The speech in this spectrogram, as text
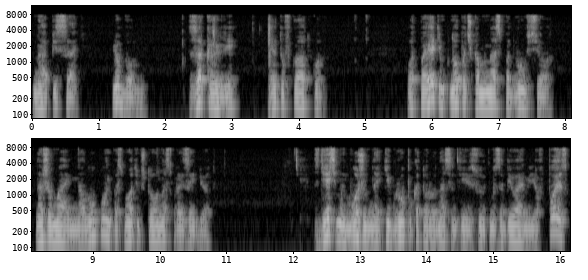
написать. Любому. Закрыли эту вкладку. Вот по этим кнопочкам у нас по двум все. Нажимаем на лупу и посмотрим, что у нас произойдет. Здесь мы можем найти группу, которая нас интересует. Мы забиваем ее в поиск,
